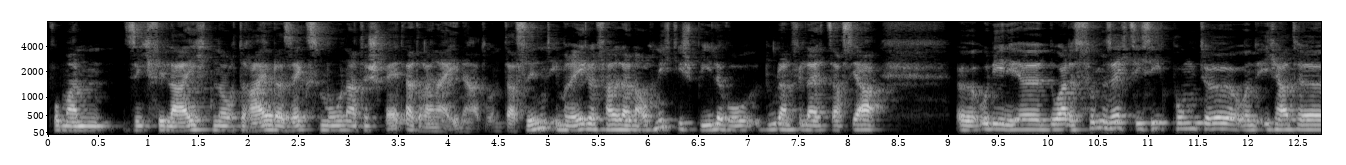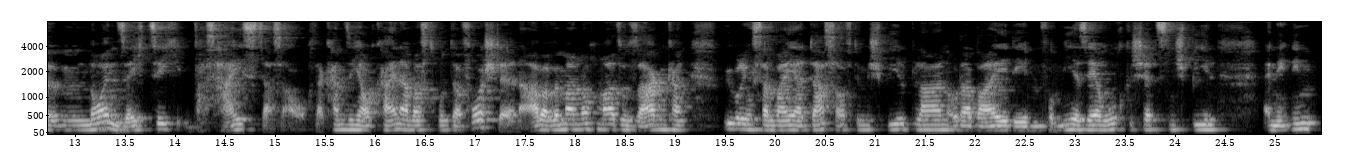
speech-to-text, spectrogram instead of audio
wo man sich vielleicht noch drei oder sechs Monate später dran erinnert. Und das sind im Regelfall dann auch nicht die Spiele, wo du dann vielleicht sagst, ja, äh, Udi, äh, du hattest 65 Siegpunkte und ich hatte 69. Was heißt das auch? Da kann sich auch keiner was drunter vorstellen. Aber wenn man nochmal so sagen kann, übrigens, dann war ja das auf dem Spielplan oder bei dem von mir sehr hochgeschätzten Spiel ein,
